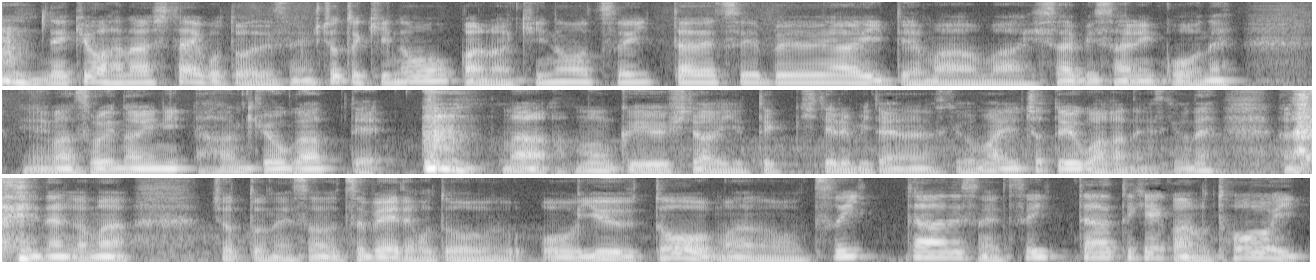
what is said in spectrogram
で、今日話したいことはですね、ちょっと昨日かな、昨日ツイッターでつぶやいて、まあまあ久々にこうね、えーまあそれなりに反響があって、まあ文句言う人は言ってきてるみたいなんですけど、まあちょっとよくわかんないですけどね。はい。なんかまあ、ちょっとね、そのつぶやいたことを言うと、まああの、ツイッターですね。ツイッターって結構あの、遠い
